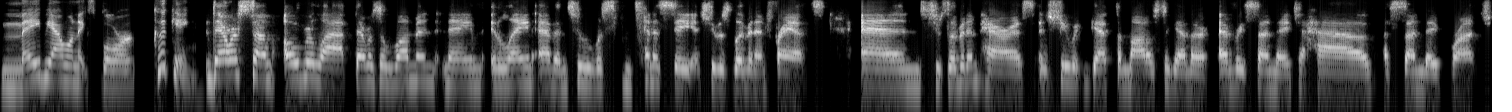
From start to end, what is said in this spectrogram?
maybe I want to explore cooking. There was some overlap. There was a woman named Elaine Evans who was from Tennessee and she was living in France and she was living in Paris and she would get the models together every Sunday to have a Sunday brunch.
